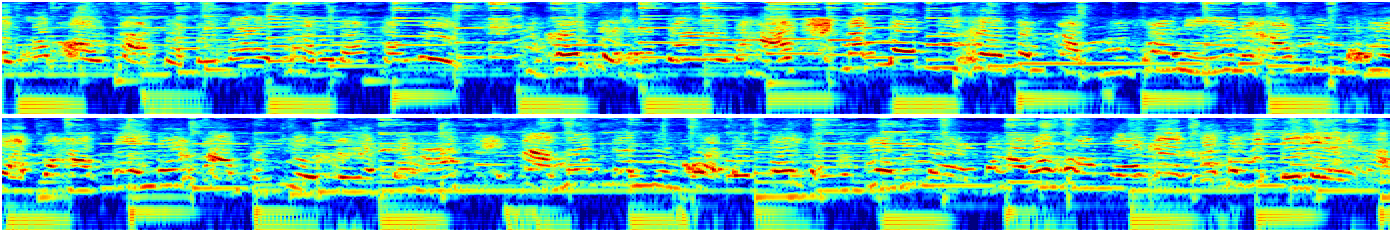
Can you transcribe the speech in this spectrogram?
เป็นข้อความสารเสพติดไม่ภายในครั้งอื่นทำให้เสียชีวิตได้นะคะ น้ำนมมีเพียงจำกัดมีแค่นี้นะคะหนึ่งขวดนะคะเป็นได้สามถึงสี่เดือนนะคะสามารถนำหนึ่งขวดไปใช้กับเพื่อนได้เลยนะคะถ้าพร้อมแล้วเดินเข้าไปหยิบได้เลยค่ะ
